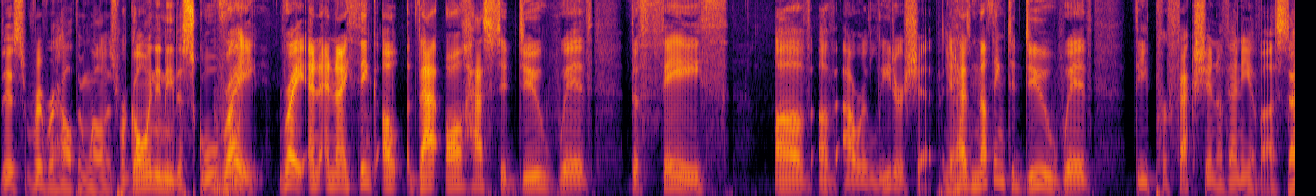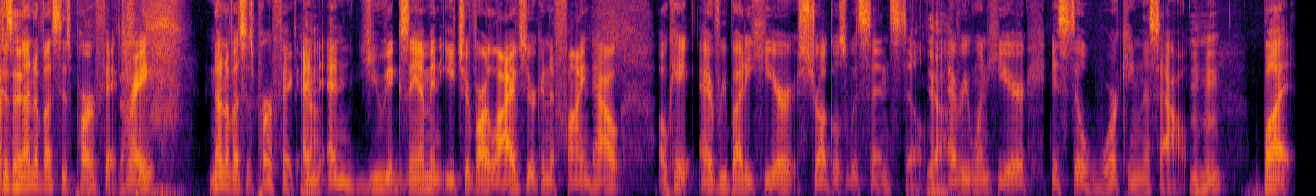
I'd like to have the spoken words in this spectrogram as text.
this River Health and Wellness. We're going to need a school for Right. Right. And and I think uh, that all has to do with the faith of of our leadership. It has nothing to do with the perfection of any of us because none of us is perfect, right? none of us is perfect. And and you examine each of our lives, you're going to find out okay, everybody here struggles with sin still. Yeah. Everyone here is still working this out. Mm-hmm. But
